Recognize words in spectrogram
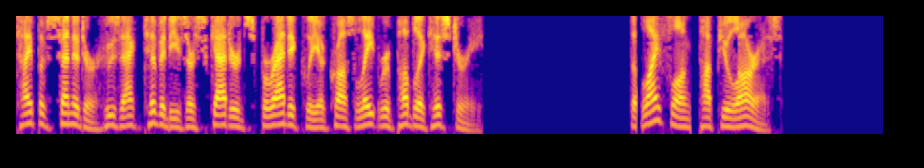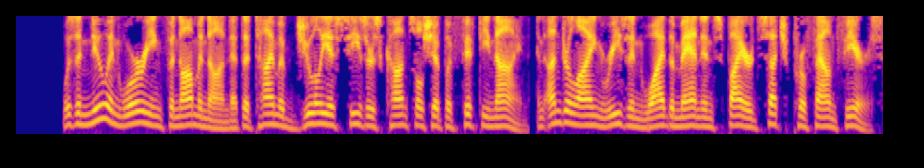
type of senator whose activities are scattered sporadically across late Republic history. The lifelong popularis was a new and worrying phenomenon at the time of Julius Caesar's consulship of 59, an underlying reason why the man inspired such profound fears.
